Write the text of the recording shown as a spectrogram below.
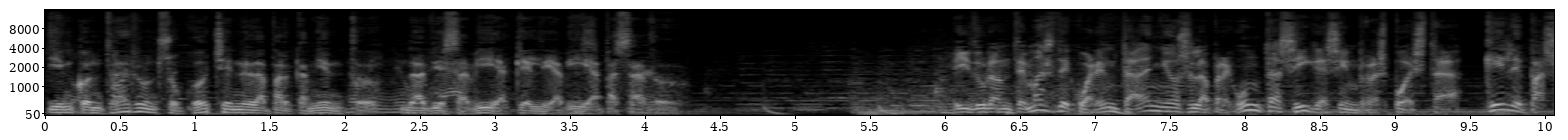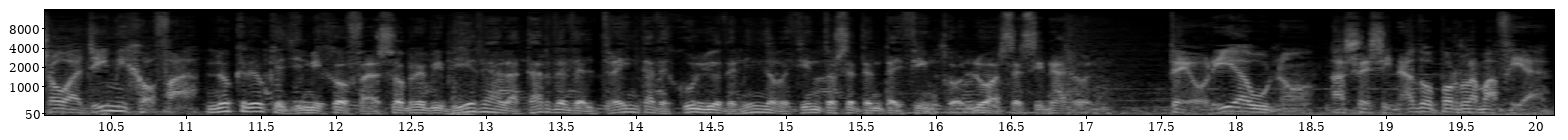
y encontraron su coche en el aparcamiento. Nadie sabía qué le había pasado. Y durante más de 40 años la pregunta sigue sin respuesta. ¿Qué le pasó a Jimmy Hoffa? No creo que Jimmy Hoffa sobreviviera a la tarde del 30 de julio de 1975. Lo asesinaron. Teoría 1. Asesinado por la mafia.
